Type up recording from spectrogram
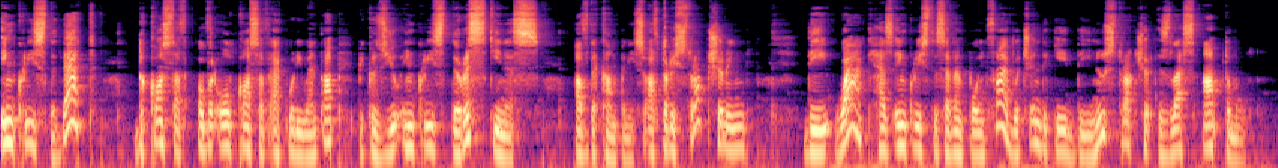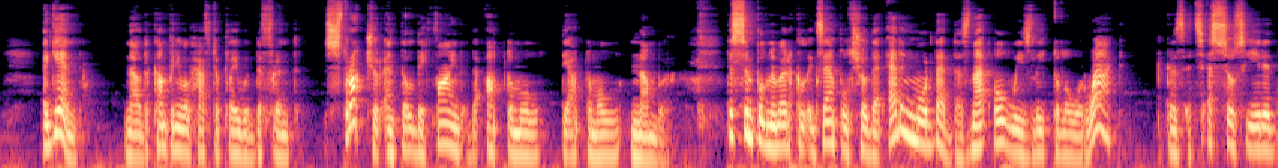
increase the debt, the cost of overall cost of equity went up because you increased the riskiness of the company. So after restructuring, the WACC has increased to 7.5, which indicate the new structure is less optimal. Again, now the company will have to play with different structure until they find the optimal the optimal number. This simple numerical example showed that adding more debt does not always lead to lower WACC because it's associated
